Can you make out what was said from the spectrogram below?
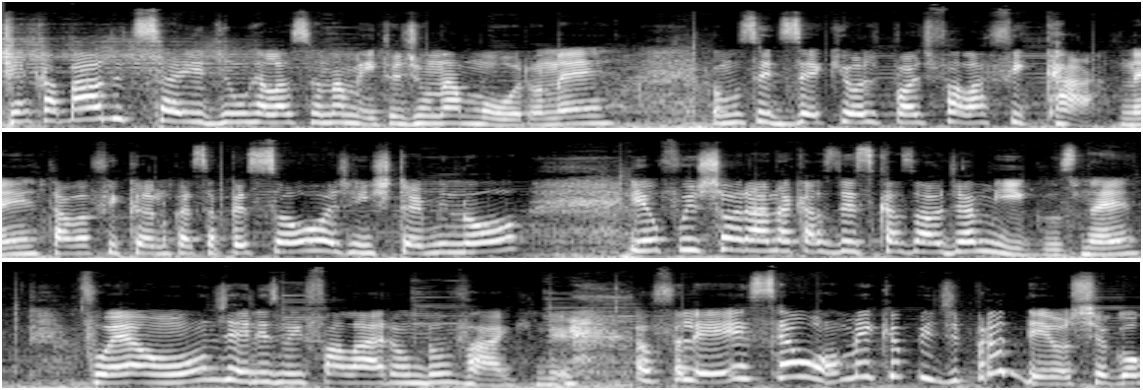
Tinha acabado de sair de um relacionamento, de um namoro, né? Vamos dizer que hoje pode falar ficar, né? Tava ficando com essa pessoa, a gente terminou e eu fui chorar na casa desse casal de amigos, né? Foi aonde eles me falaram do Wagner. Eu falei, esse é o homem que eu pedi para Deus. Chegou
